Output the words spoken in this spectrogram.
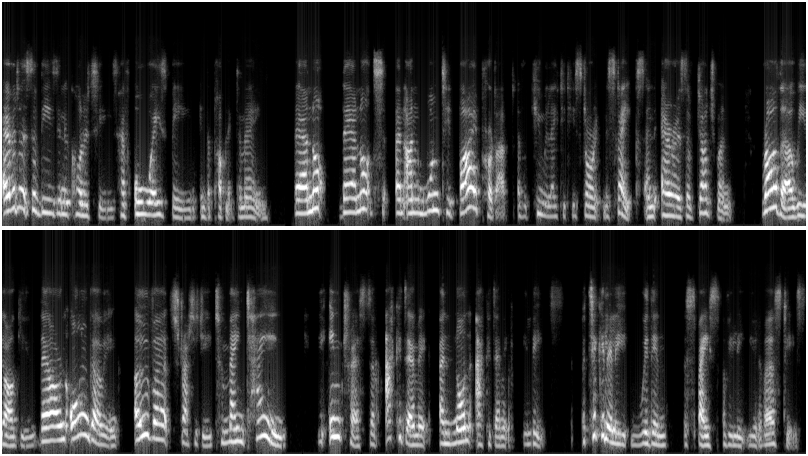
Evidence of these inequalities have always been in the public domain. They are not, they are not an unwanted byproduct of accumulated historic mistakes and errors of judgment. Rather, we argue, they are an ongoing overt strategy to maintain the interests of academic and non-academic elites, particularly within the space of elite universities.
